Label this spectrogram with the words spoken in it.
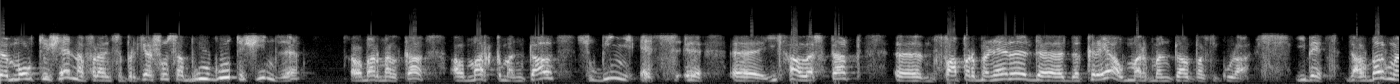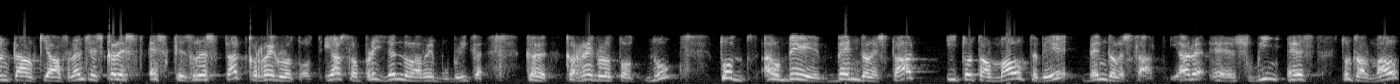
de molta gent a França, perquè això s'ha volgut així, eh? El marc mental, el marc mental sovint és, eh, eh, ja l'Estat eh, fa per manera de, de crear un marc mental particular. I bé, del marc mental que hi ha a França és que, és que és l'Estat que regla tot. I és el president de la República que, que regla tot, no? Tot el bé ven de l'Estat i tot el mal també ven de l'Estat. I ara eh, sovint és tot el mal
